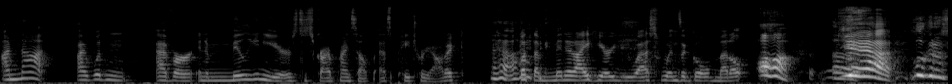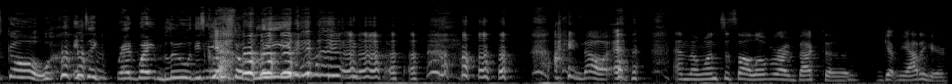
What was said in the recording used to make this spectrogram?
I'm not. I wouldn't ever in a million years describe myself as patriotic. But the minute I hear U.S. wins a gold medal, oh yeah, look at us go! it's like red, white, and blue. These Yeah. colors don't bleed. I know, and, and then once it's all over, I'm back to get me out of here.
